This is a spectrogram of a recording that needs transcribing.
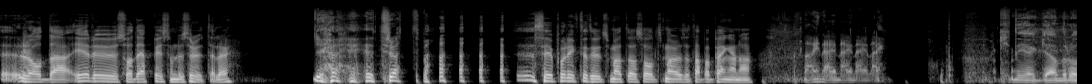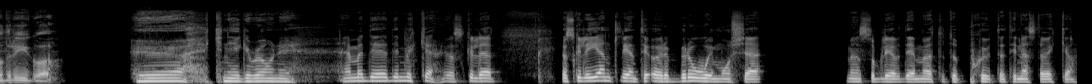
Rodda, är du så deppig som du ser ut eller? Jag är trött. Ser på riktigt ut som att du har sålt smör och tappat pengarna. nej, nej, nej, nej, nej. Knegan Rodrigo. Uh, Knegeroni. Nej, men det, det är mycket. Jag skulle, jag skulle egentligen till Örebro i morse. Men så blev det mötet uppskjutet till nästa vecka.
